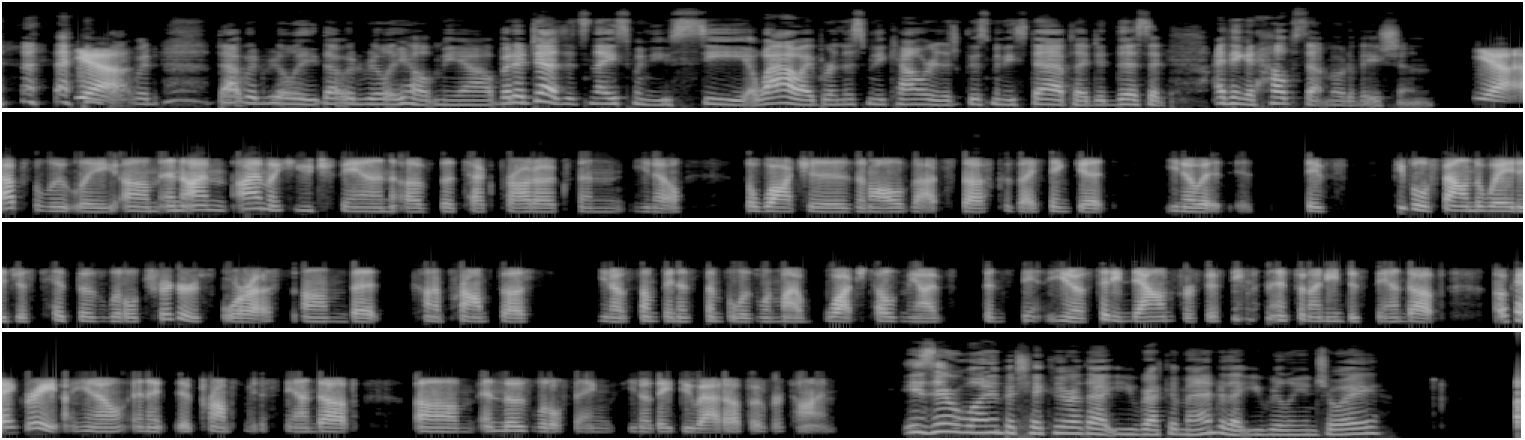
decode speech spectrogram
yeah, that would that would really that would really help me out. But it does. It's nice when you see, wow, I burned this many calories, this many steps, I did this. And I think it helps that motivation. Yeah, absolutely. Um, and I'm I'm a huge fan of the tech products and you know the watches and all of that stuff because I think it you know it, it they've people have found a way to just hit those little triggers for us um, that kind of prompt us. You know, something as simple as when my watch tells me I've been sta- you know sitting down for 50 minutes and I need to stand up. Okay, great. You know, and it, it prompts me to stand up. Um, and those little things, you know, they do add up over time. Is there one in particular that you recommend or that you really enjoy?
